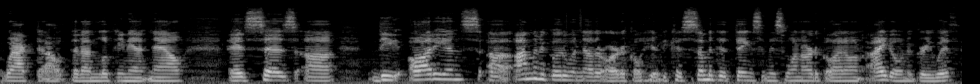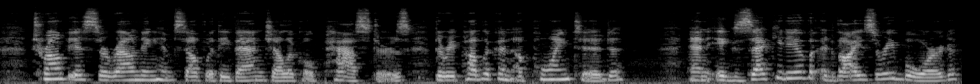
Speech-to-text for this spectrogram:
whacked out that I'm looking at now. It says uh, the audience. Uh, I'm going to go to another article here because some of the things in this one article I don't I don't agree with. Trump is surrounding himself with evangelical pastors. The Republican appointed an executive advisory board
